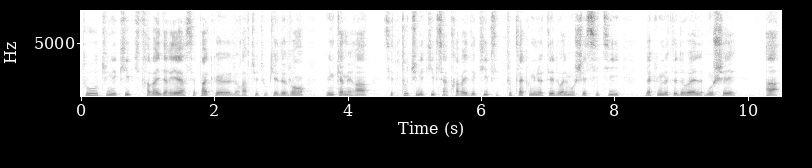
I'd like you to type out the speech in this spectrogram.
toute une équipe qui travaille derrière. C'est pas que le Rav Tutu qui est devant une caméra, c'est toute une équipe, c'est un travail d'équipe, c'est toute la communauté d'Oel Moshe City, la communauté d'Oel Moshe à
